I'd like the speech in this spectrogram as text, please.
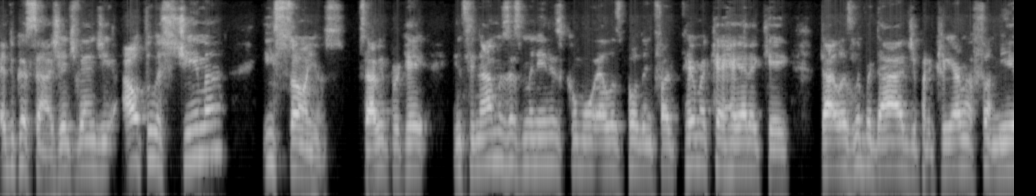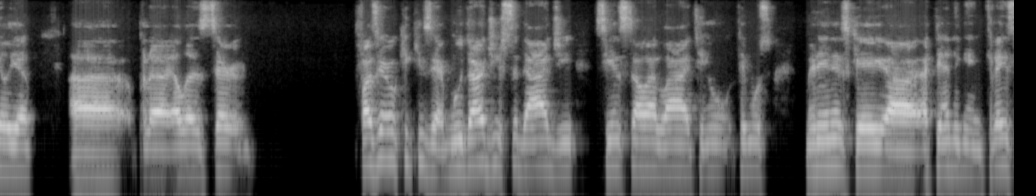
educação. A gente vende autoestima e sonhos, sabe? Porque ensinamos as meninas como elas podem ter uma carreira que dá elas liberdade para criar uma família, uh, para elas ser, fazer o que quiser, mudar de cidade, se instalar lá. Tem, temos meninas que uh, atendem em três,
